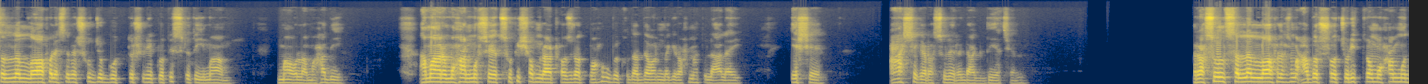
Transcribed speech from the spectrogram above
সাল্লাহ আলাইসলামের সুযোগ্য উত্তরসূরি প্রতিশ্রুতি ইমাম, মাওলা মাহাদি। আমার মহান মুর্শেদ সুফি সম্রাট হজরত মাহবুব খোদা দেওয়ানবাগি রহমাতুল্লাহ আলাই এসে আশেখ রাসুলের ডাক দিয়েছেন। রাসুল সাল্লাহ আদর্শ, চরিত্র মোহাম্মদ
